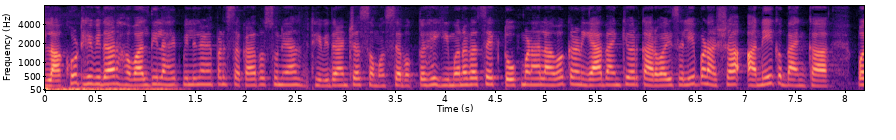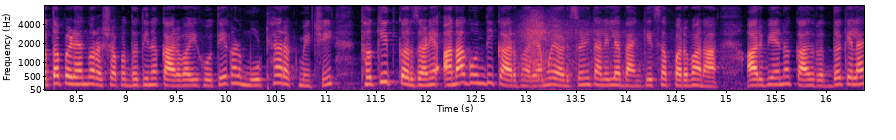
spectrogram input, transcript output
लाखो ठेवीदार हवालदिल आहेत मिलिंद आणि आपण सकाळपासून या ठेवीदारांच्या समस्या बघतो हे हिमनगरचं एक टोक म्हणायला हवं कारण या बँकेवर कारवाई झाली पण अशा अनेक बँका पतपेढ्यांवर अशा पद्धतीनं कारवाई होते कारण मोठ्या रकमेची थकीत कर्ज आणि अनागोंदी कारभार यामुळे अडचणीत आलेल्या बँकेचा परवाना आरबीआयनं काल रद्द केलाय.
